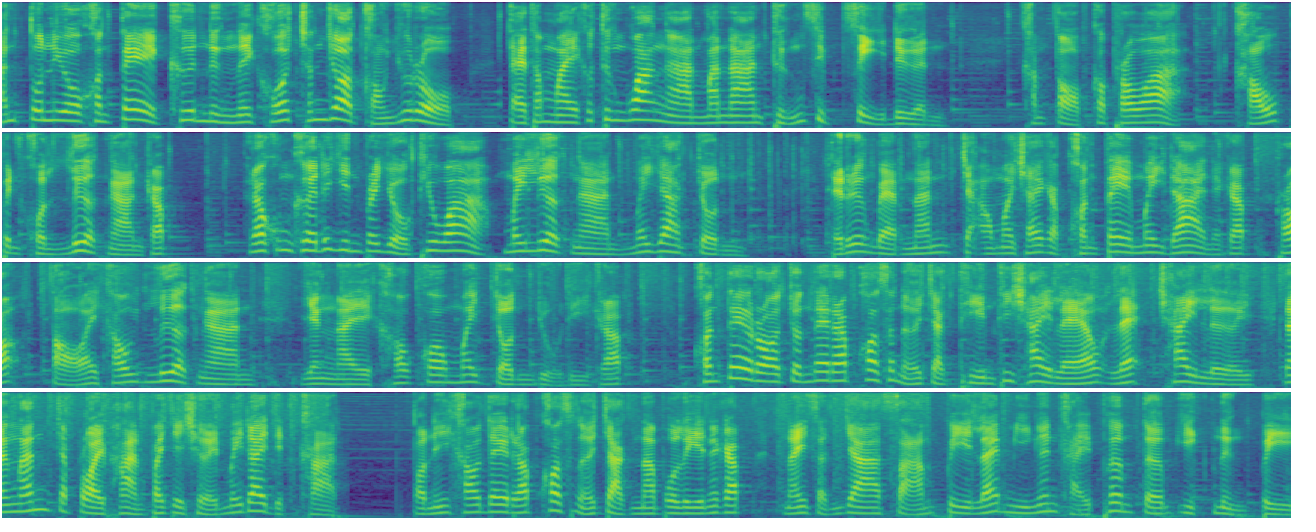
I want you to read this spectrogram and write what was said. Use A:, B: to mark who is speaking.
A: อันโตนิโอคอนเต้คือหนึ่งในโค้ชชั้นยอดของยุโรป แต่ทำไมเขาถึงว่างงานมานานถึง 14 เดือนคำตอบก็เพราะว่าเขาเป็นคนเลือกงานครับ เราคงเคยได้ยินประโยคที่ว่าไม่เลือกงานไม่ยากจน แต่เรื่องแบบนั้นจะเอามาใช้กับคอนเต้ไม่ได้นะครับ เพราะต่อให้เขาเลือกงาน ยังไงเขาก็ไม่จนอยู่ดีครับคอนเต้รอจนได้รับข้อเสนอจากทีมที่ใช่แล้วและใช่เลย ดังนั้นจะปล่อยผ่านไปเฉยๆไม่ได้เด็ดขาด ตอนนี้เขาได้รับข้อเสนอจากนาโปลีนะครับในสัญญา 3 ปีและมีเงื่อนไขเพิ่มเติมอีก 1 ปี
